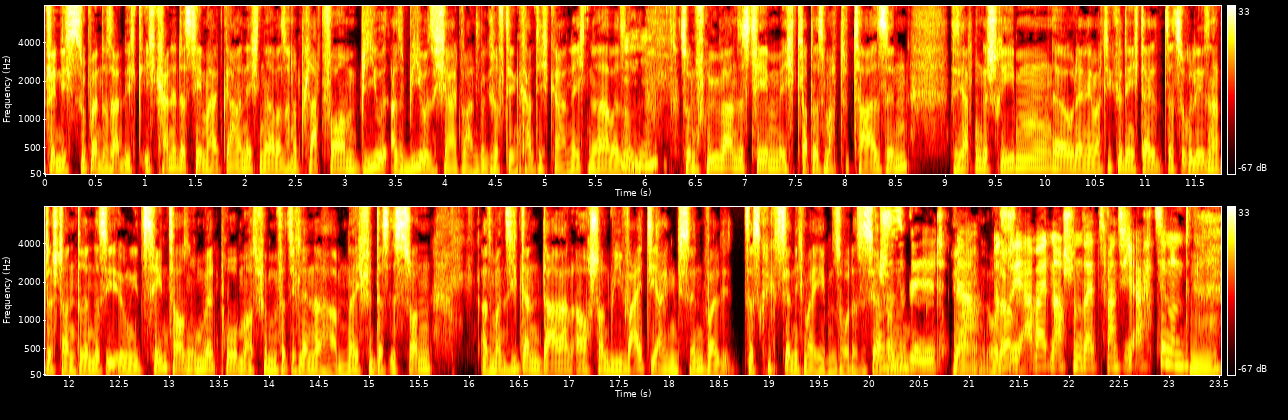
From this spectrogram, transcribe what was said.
Finde ich super interessant. Ich, ich kannte das Thema halt gar nicht, ne? aber so eine Plattform, Bio, also Biosicherheit war ein Begriff, den kannte ich gar nicht, ne? aber so ein, mhm. so ein Frühwarnsystem, ich glaube, das macht total Sinn. Sie hatten geschrieben, äh, oder in dem Artikel, den ich da, dazu gelesen hatte, stand drin, dass sie irgendwie 10.000 Umweltproben aus 45 Ländern haben. Ne? Ich finde, das ist schon, also man sieht dann daran auch schon, wie weit die eigentlich sind, weil das kriegst du ja nicht mal eben so. Das ist ja das schon. Das ist wild, ja. ja. Oder? Also sie arbeiten auch schon seit 2018 und mhm.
